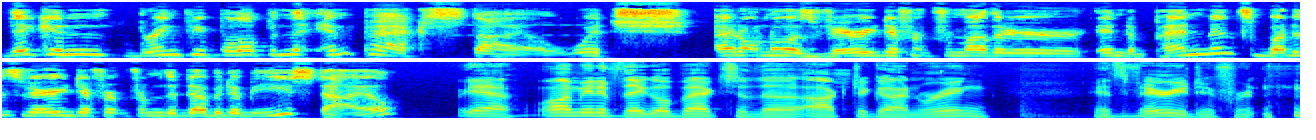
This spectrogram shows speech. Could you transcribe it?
they can bring people up in the Impact style, which I don't know is very different from other independents, but it's very different from the WWE style. Yeah. Well, I mean, if they go back to the octagon ring, it's very different.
